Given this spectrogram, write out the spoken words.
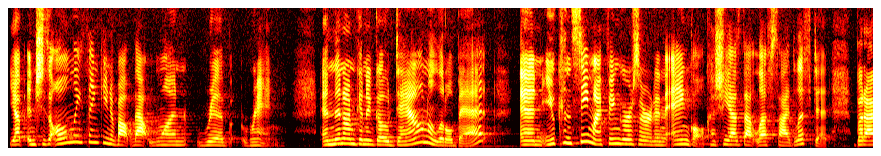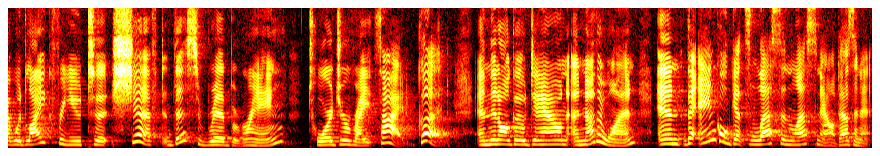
Yep, and she's only thinking about that one rib ring. And then I'm gonna go down a little bit and you can see my fingers are at an angle because she has that left side lifted. But I would like for you to shift this rib ring towards your right side. Good. And then I'll go down another one and the angle gets less and less now, doesn't it?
